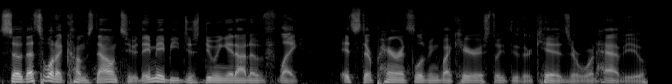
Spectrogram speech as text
So that's what it comes down to. They may be just doing it out of like it's their parents living vicariously through their kids or what have you.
